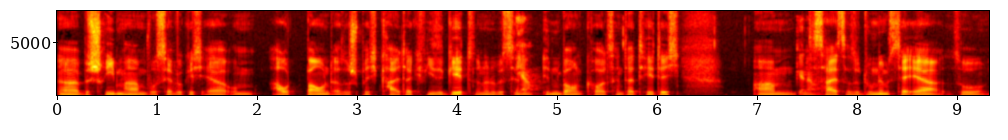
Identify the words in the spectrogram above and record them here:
äh, beschrieben haben, wo es ja wirklich eher um Outbound, also sprich Kalterquise geht, sondern du bist ja, Ja. im Inbound-Callcenter tätig. Ähm, Genau. Das heißt also, du nimmst ja eher so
